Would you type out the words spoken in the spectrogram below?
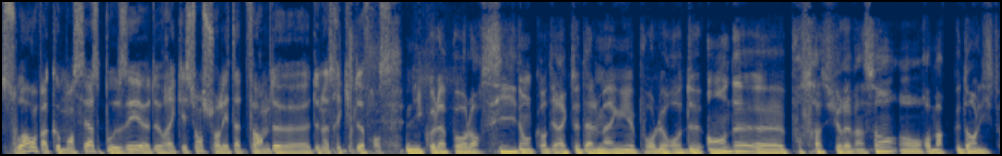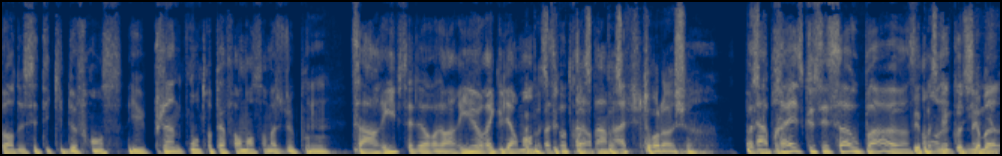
Soit on va commencer à se poser euh, de vraies questions sur l'état de forme de, de notre équipe de France. Nicolas Paolorsi, donc en direct d'Allemagne pour l'Euro de hand. Euh, pour se rassurer, Vincent, on remarque que dans l'histoire de cette équipe de France, il y a eu plein de contre-performances en match de poule. Mm. Ça arrive, ça leur arrive régulièrement de passer au travers d'un match. tu te relâches. Parce Après, est-ce que c'est ça ou pas euh, mais parce qu'inconsciemment,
